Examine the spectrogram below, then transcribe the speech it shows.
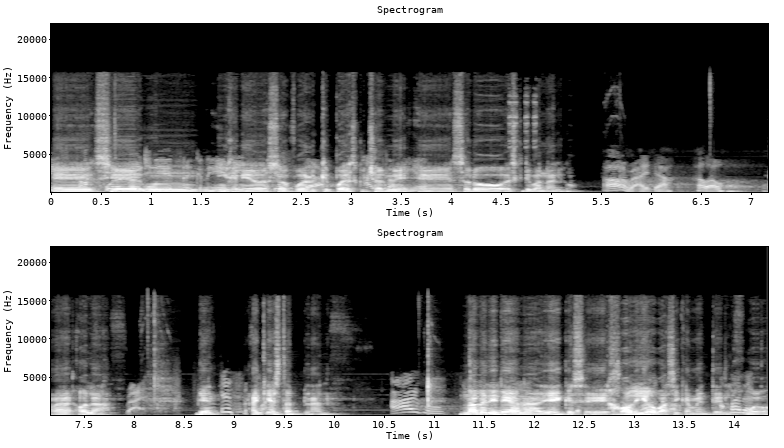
Eh, si hay algún ingeniero de software que pueda escucharme, eh, solo escriban algo. Ah, hola. Bien, aquí está el plan. No le diré a nadie que se jodió básicamente el juego.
